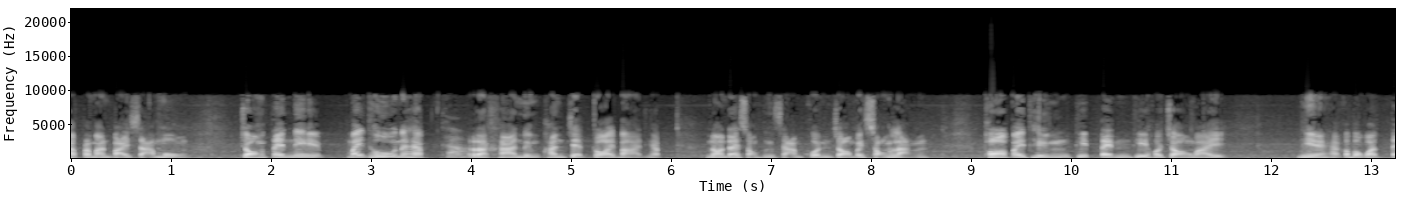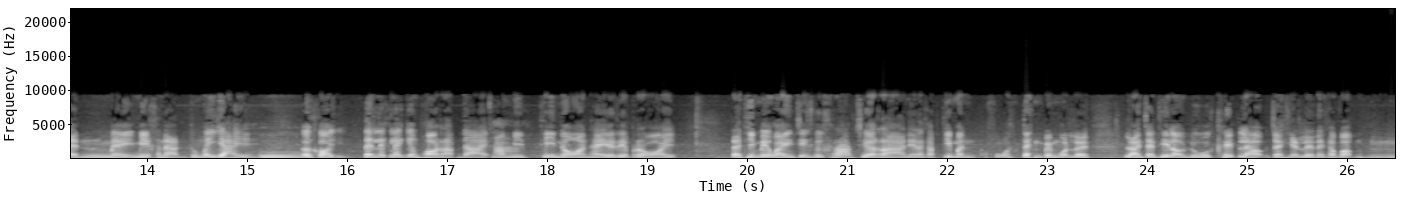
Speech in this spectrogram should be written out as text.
พักประมาณบ่าย3โมงจองเต็นท์นี่ไม่ถูกนะครับค่ะราคา 1,700 บาทครับ นอนได้ 2-3 คนจองไป2หลัง พอไปถึงที่เต็นท์ที่เขาจองไว้เนี่ยฮะก็บอกว่าเต็นท์มีมีขนาดไม่ใหญ่อืมเออก็เต็นท์เล็ก ๆ ยังพอรับได้ค่ะอะมีที่นอนให้เรียบร้อย แต่ที่ไม่ไหวจริง ๆ คือคราบเชื้อราเนี่ยนะครับที่มันโอ้โหเต็มไปหมดเลย หลังจากที่เราดูคลิปแล้วจะเห็นเลยนะครับว่าอื้อหือ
